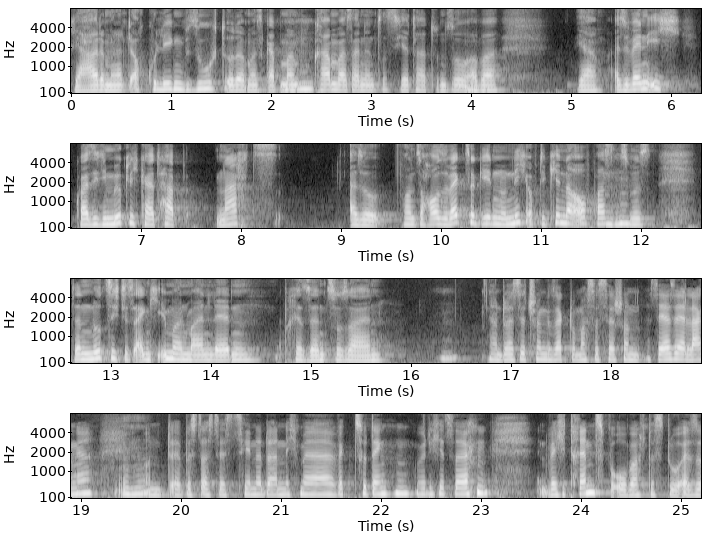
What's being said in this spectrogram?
Ja, oder man hat auch Kollegen besucht oder es gab mal ein mhm. Programm, was einen interessiert hat und so, mhm. aber ja, also wenn ich quasi die Möglichkeit habe, nachts also von zu Hause wegzugehen und nicht auf die Kinder aufpassen mhm. zu müssen, dann nutze ich das eigentlich immer in meinen Läden präsent zu sein. Ja, du hast jetzt schon gesagt, du machst das ja schon sehr, sehr lange mhm. und äh, bist aus der Szene dann nicht mehr wegzudenken, würde ich jetzt sagen. Welche Trends beobachtest du? Also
